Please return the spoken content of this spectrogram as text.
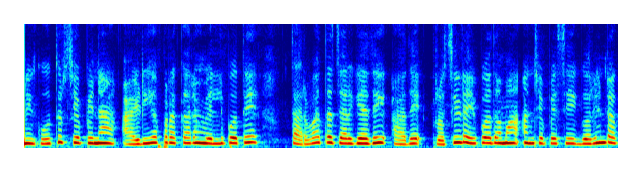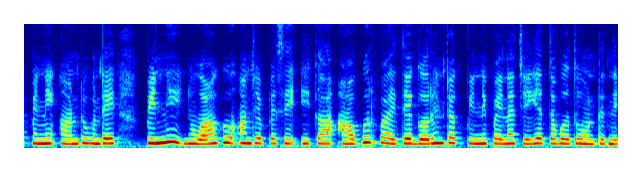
నీ కూతురు చెప్పిన ఐడియా ప్రకారం వెళ్ళిపోతే తర్వాత జరిగేది అదే. ప్రొసీడ్ అయిపోదామా అని చెప్పేసి గోరింటాక్ పిన్ని అంటూ ఉంటే పిన్ని నువ్వు అని చెప్పేసి ఇక అపూర్వ అయితే గోరింటాక్ పిన్ని పైన చెయ్యి ఎత్తబోతూ ఉంటుంది.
